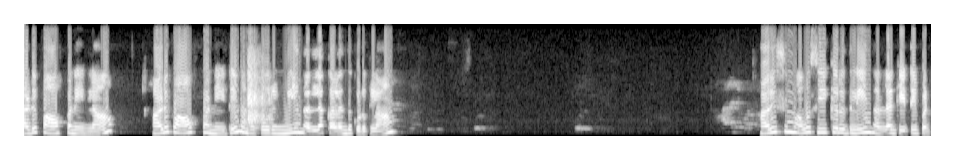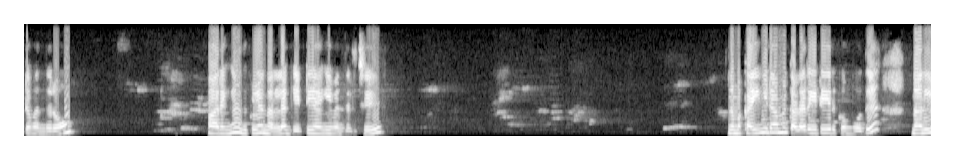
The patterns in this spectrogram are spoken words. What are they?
அடுப்பு ஆஃப் பண்ணிடலாம். அடுப்பு ஆஃப் பண்ணிட்டு நம்ம பொறுமையா நல்லா கலந்து கொடுக்கலாம். அரிசி மாவு சீக்கிரத்திலேயே நல்லா கெட்டிப்பட்டு வந்துடும் பாருங்க அதுக்குள்ள நல்லா கெட்டியாகி வந்துடுச்சு நம்ம கைவிடாம கலரிட்டே இருக்கும்போது நல்ல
